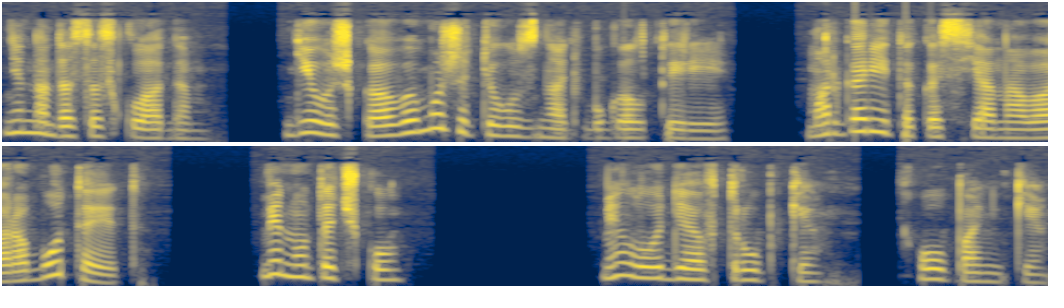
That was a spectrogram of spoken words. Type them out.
Не надо со складом. Девушка, а вы можете узнать в бухгалтерии? Маргарита Касьянова работает? Минуточку. Мелодия в трубке. Опаньки.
